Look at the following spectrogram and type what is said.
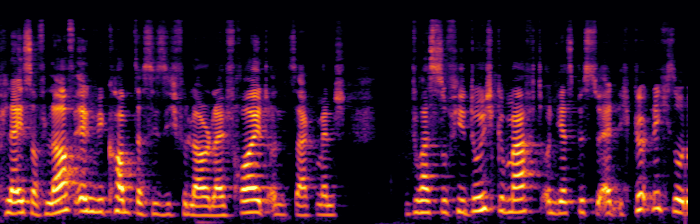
Place of Love irgendwie kommt, dass sie sich für Lorelei freut und sagt, Mensch, du hast so viel durchgemacht und jetzt bist du endlich glücklich. So,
